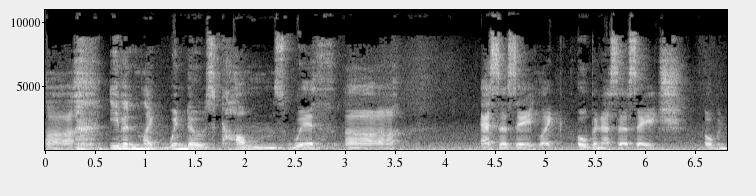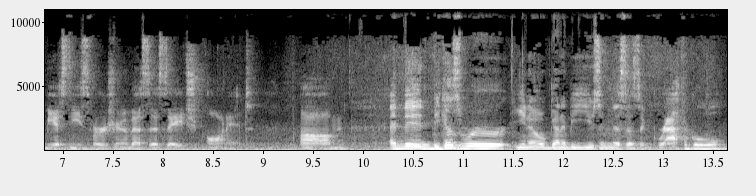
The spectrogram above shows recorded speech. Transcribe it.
uh, even like Windows comes with uh, SSH, like OpenSSH, OpenBSD's version of SSH on it. Um, and then because we're, you know, going to be using this as a graphical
